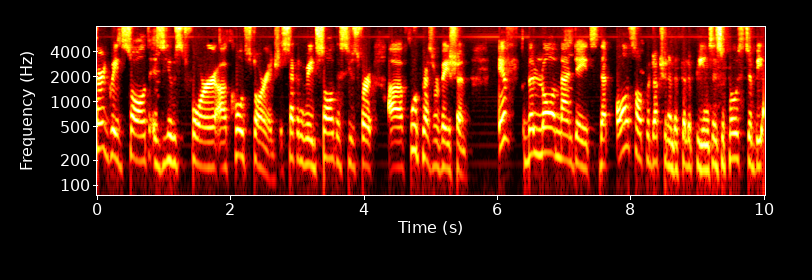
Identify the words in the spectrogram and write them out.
Third grade salt is used for uh, cold storage. Second grade salt is used for uh, food preservation. If the law mandates that all salt production in the Philippines is supposed to be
